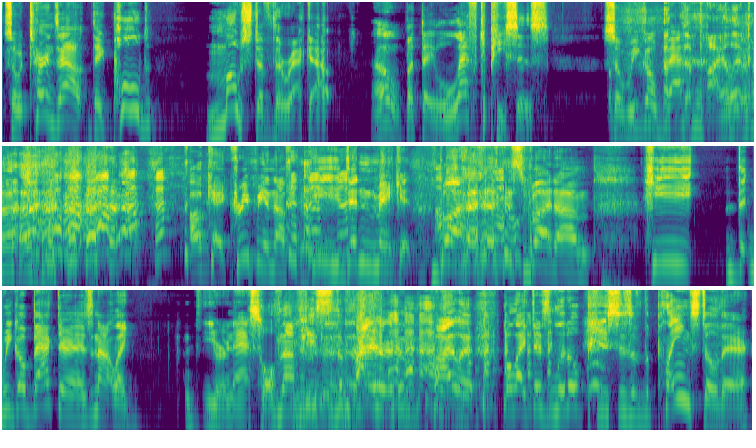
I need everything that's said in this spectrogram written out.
So it turns out they pulled most of the wreck out, Oh, but they left pieces. So we go back. The pilot? okay, creepy enough. He didn't make it, but but um, he. Th- we go back there, and it's not like you're an asshole, not pieces of the pilot, pilot, but like there's little pieces of the plane still there,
